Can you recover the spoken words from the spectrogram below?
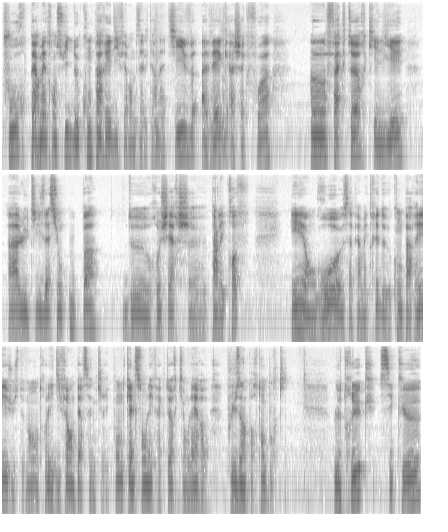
pour permettre ensuite de comparer différentes alternatives avec à chaque fois un facteur qui est lié à l'utilisation ou pas de recherche euh, par les profs. Et en gros, euh, ça permettrait de comparer justement entre les différentes personnes qui répondent, quels sont les facteurs qui ont l'air euh, plus importants pour qui. Le truc, c'est que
